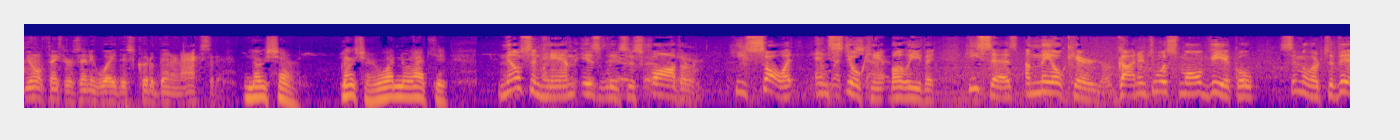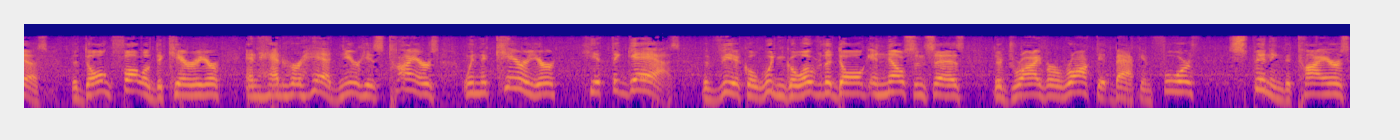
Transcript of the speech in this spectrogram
You don't think there's any way this could have been an accident? No, sir. No, sir. It wasn't no accident. Nelson Hamm is Lisa's father. He saw it and still can't believe it. He says a mail carrier got into a small vehicle similar to this. The dog followed the carrier and had her head near his tires when the carrier hit the gas. The vehicle wouldn't go over the dog, and Nelson says the driver rocked it back and forth, spinning the tires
